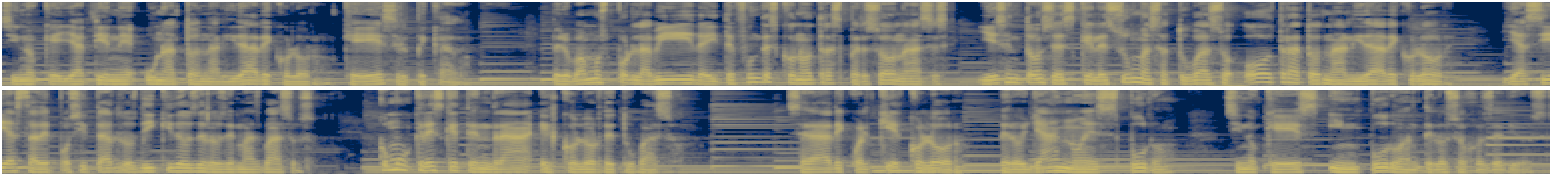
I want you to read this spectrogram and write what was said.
sino que ya tiene una tonalidad de color, que es el pecado. Pero vamos por la vida y te fundes con otras personas y es entonces que le sumas a tu vaso otra tonalidad de color y así hasta depositar los líquidos de los demás vasos. ¿Cómo crees que tendrá el color de tu vaso? Será de cualquier color, pero ya no es puro, sino que es impuro ante los ojos de Dios.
